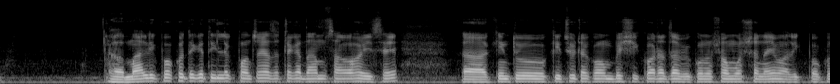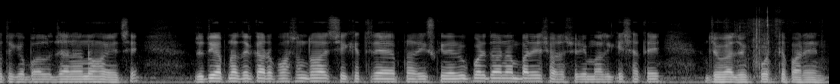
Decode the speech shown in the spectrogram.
মালিক পক্ষ থেকে তিন লাখ পঞ্চাশ হাজার টাকা দাম চাওয়া হয়েছে। কিন্তু কিছুটা কম বেশি করা যাবে, কোনো সমস্যা নাই। মালিক পক্ষ থেকে বল জানানো হয়েছে। যদি আপনাদের কারও পছন্দ হয়, সেক্ষেত্রে আপনার স্ক্রিনের উপরে দেওয়া নাম্বারে সরাসরি মালিকের সাথে যোগাযোগ করতে পারেন।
